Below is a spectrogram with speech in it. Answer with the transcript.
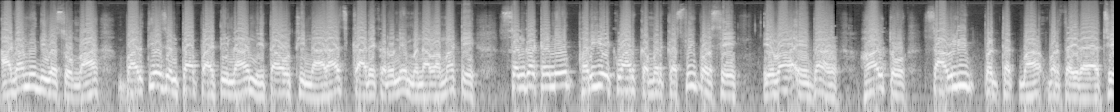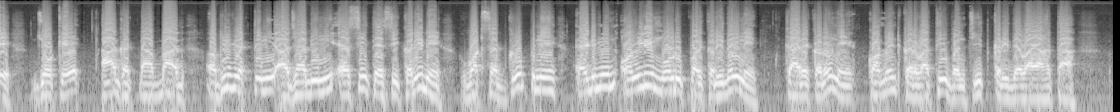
આગામી દિવસોમાં ભારતીય જનતા પાર્ટીના નેતાઓથી નારાજ કાર્યકરોને મનાવવા માટે સંગઠને ફરી એકવાર કમર કસવી પડશે એવા એંધાણ હાલ તો સાવલી પંથકમાં વર્તાઈ રહ્યા છે. જો કે આ ઘટના બાદ અભિવ્યક્તિની આઝાદીની એસી તેસી કરીને વોટ્સએપ ગ્રુપને એડમિન ઓનલી મોડ ઉપર કરી દઈને કાર્યકરોને કોમેન્ટ કરવાથી વંચિત કરી દેવાયા હતા.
